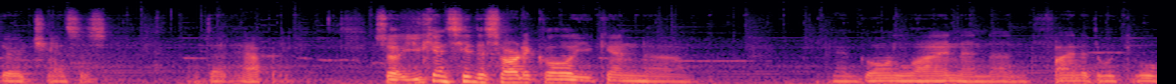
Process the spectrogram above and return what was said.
their chances of that happening. So you can see this article. You can, uh, go online and, and, find it. We will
